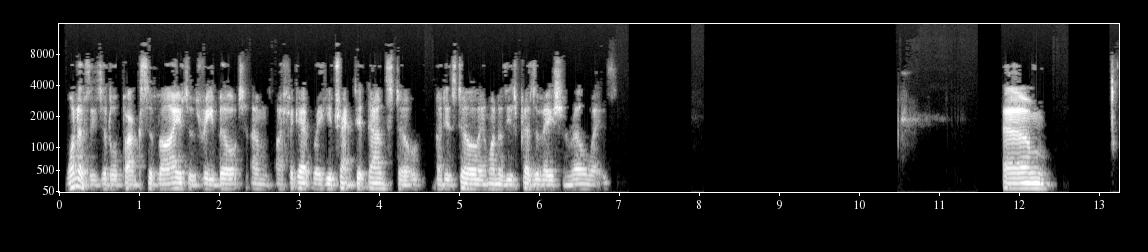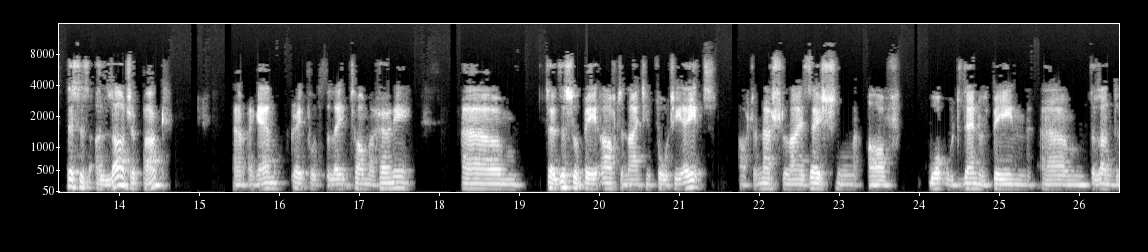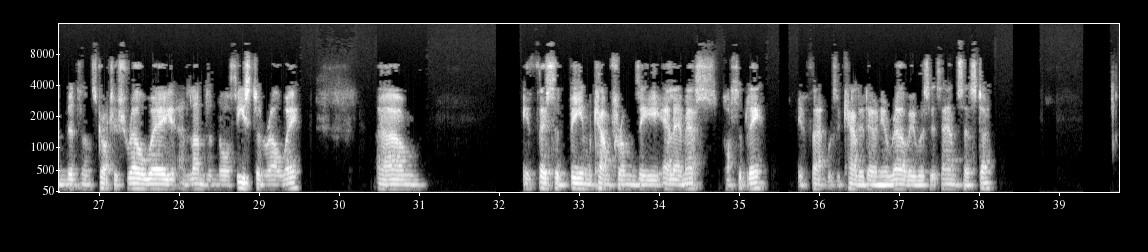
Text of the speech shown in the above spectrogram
one of these little pugs survived, was rebuilt. Um, I forget where he tracked it down still, but it's still in one of these preservation railways. Um, this is a larger pug. Uh, again, grateful to the late Tom Mahoney. Um, so this will be after 1948, after nationalisation of what would then have been um, the London Midland Scottish Railway and London North Eastern Railway. Um, if this had been come from the LMS, possibly, if that was a Caledonia Railway was its ancestor.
